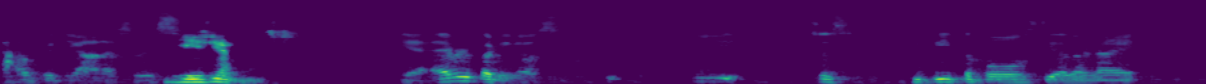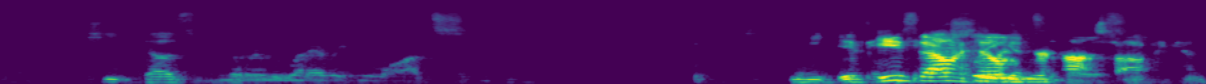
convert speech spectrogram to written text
how good Giannis is. He's Giannis. Yeah, everybody knows. He just he beat the Bulls the other night. He does literally whatever he wants. If he's Especially downhill, you're not stopping him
